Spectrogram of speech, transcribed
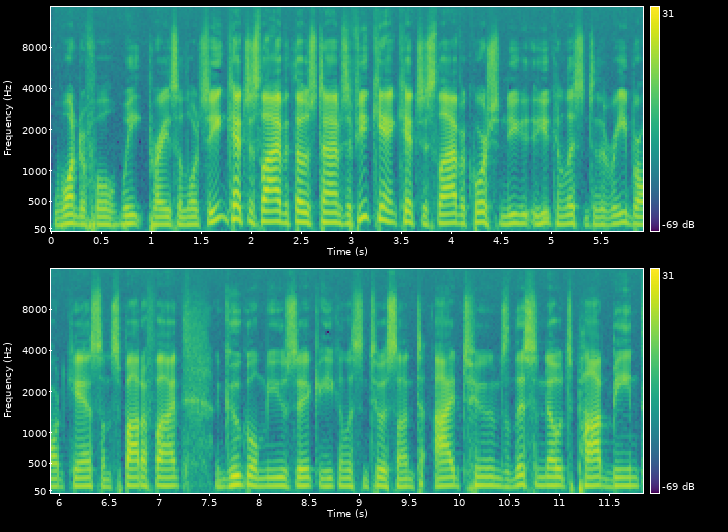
wonderful week. Praise the Lord. So you can catch us live at those times. If you can't catch us live, of course, you, you can listen to the rebroadcast on Spotify, Google Music. You can listen to us on iTunes, Listen Notes, Podbean.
